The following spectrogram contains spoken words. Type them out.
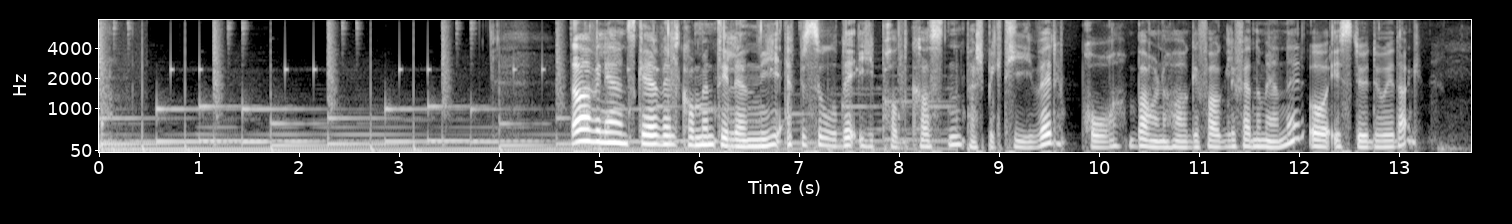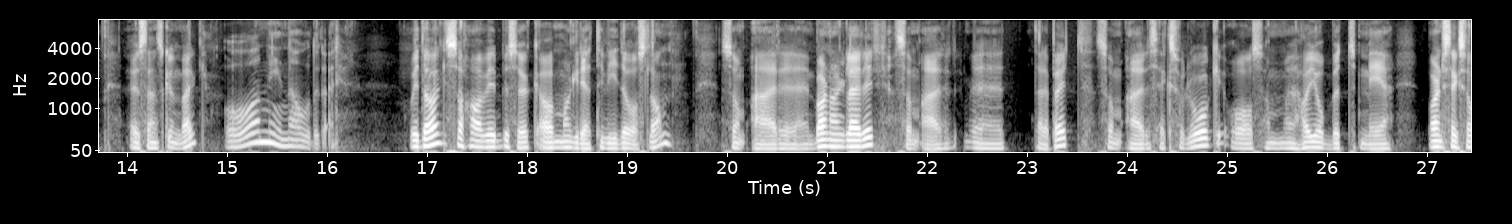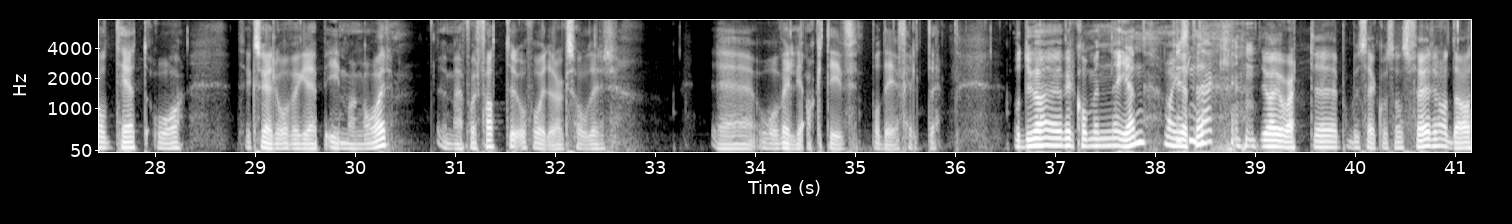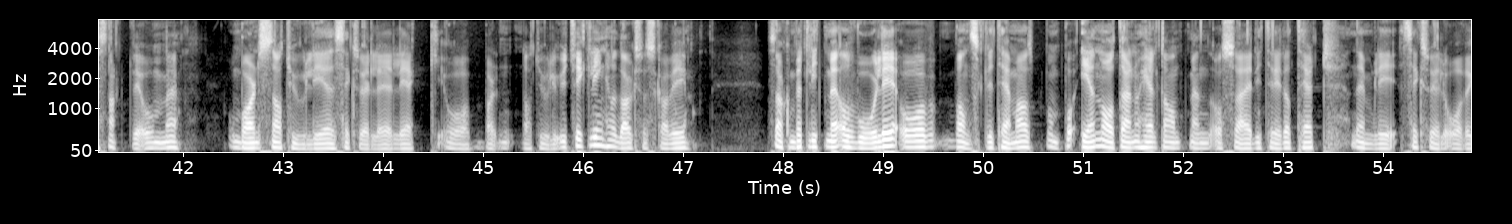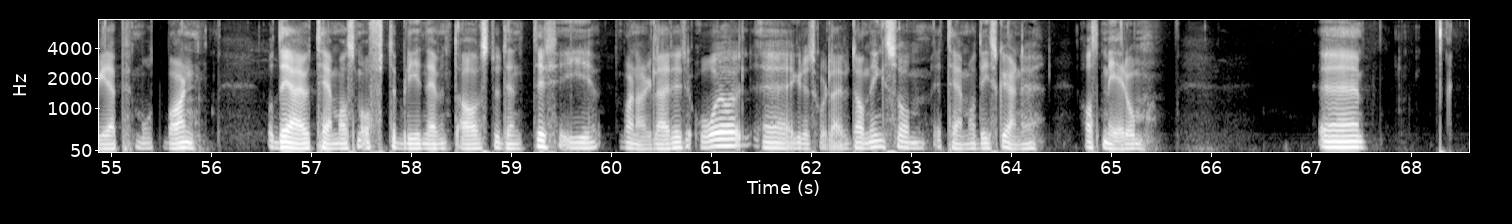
Da vil jeg ønske velkommen til en ny episode i podkasten Perspektiver på barnehagefaglige fenomener, og i studio i dag Øystein Skundberg. Og Nina Odegard. Og I dag så har vi besøk av Margrethe Wide Aasland, som er eh, barnehagelærer, som er eh, terapeut, som er sexolog, og som har jobbet med barns seksualitet og seksuelle overgrep i mange år. Hun er forfatter og foredragsholder, eh, og veldig aktiv på det feltet. Og du er velkommen igjen, Margrethe. Tusen takk. Du har jo vært eh, på besøk hos oss før, og da snakket vi om, eh, om barns naturlige seksuelle lek og naturlig utvikling. Og i dag så skal vi snakke om et litt mer alvorlig og vanskelig tema som på en måte er noe helt annet, men også er litt relatert, nemlig seksuelle overgrep mot barn. Og det er jo et tema som ofte blir nevnt av studenter i barnehagelærer- og eh, grunnskolelærerutdanning som et tema de skulle gjerne hatt mer om. Eh,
